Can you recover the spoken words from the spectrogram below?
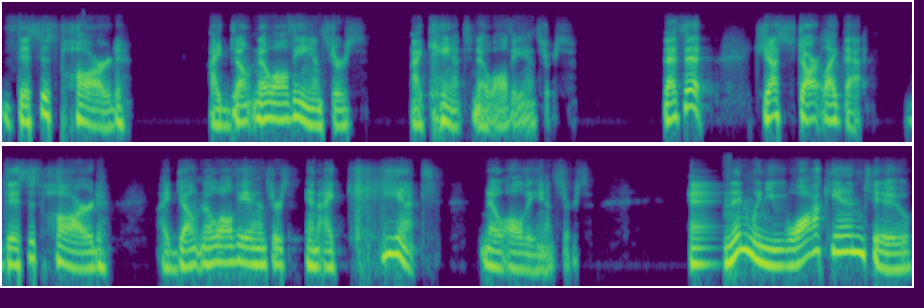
this is hard. I don't know all the answers. I can't know all the answers. That's it. Just start like that. This is hard. I don't know all the answers and I can't know all the answers. And then when you walk into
